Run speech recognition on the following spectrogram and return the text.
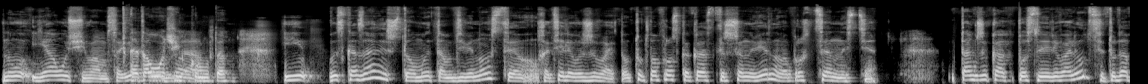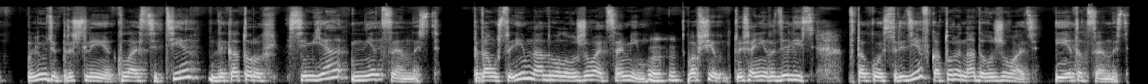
Ну, я очень вам советую. Это очень да. круто. И вы сказали, что мы там в 90-е хотели выживать. Но тут вопрос как раз совершенно верно, вопрос ценности. Так же, как после революции, туда люди пришли к власти те, для которых семья не ценность потому что им надо было выживать самим. Угу. Вообще, то есть они родились в такой среде, в которой надо выживать, и это ценность.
